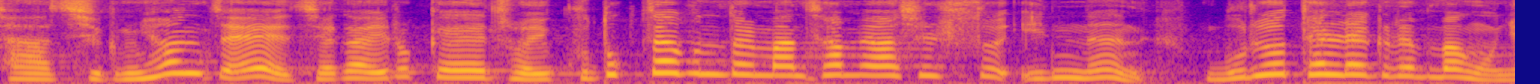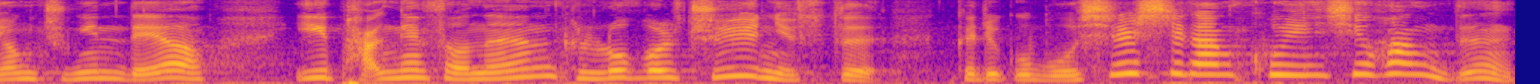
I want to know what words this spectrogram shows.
자, 지금 현재 제가 이렇게 저희 구독자분들만 참여하실 수 있는 무료 텔레그램방 운영 중인데요. 이 방에서는 글로벌 주요 뉴스, 그리고 뭐 실시간 코인 시황 등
